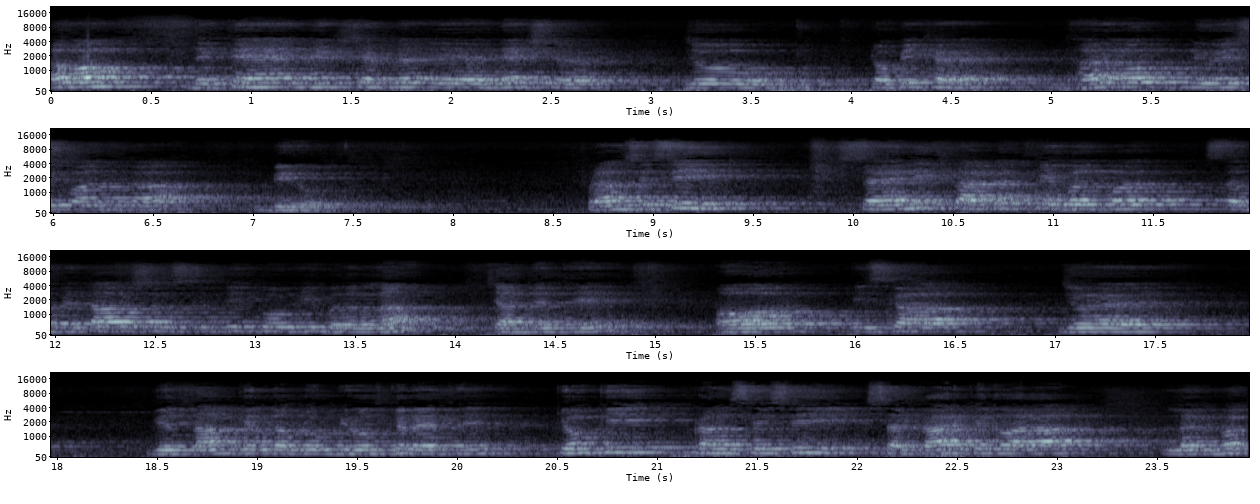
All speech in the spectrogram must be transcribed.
अब हम देखते हैं नेक्स्ट चैप्टर नेक्स्ट जो टॉपिक है, धर्म और उपनिवेशवाद का विरोध। फ्रांसीसी सैनिक ताकत के बल पर सभ्यता और संस्कृति को भी बदलना चाहते थे और इसका जो है, वियतनाम के अंदर लोग विरोध कर रहे थे, क्योंकि फ्रांसीसी सरकार के द्वारा लगभग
